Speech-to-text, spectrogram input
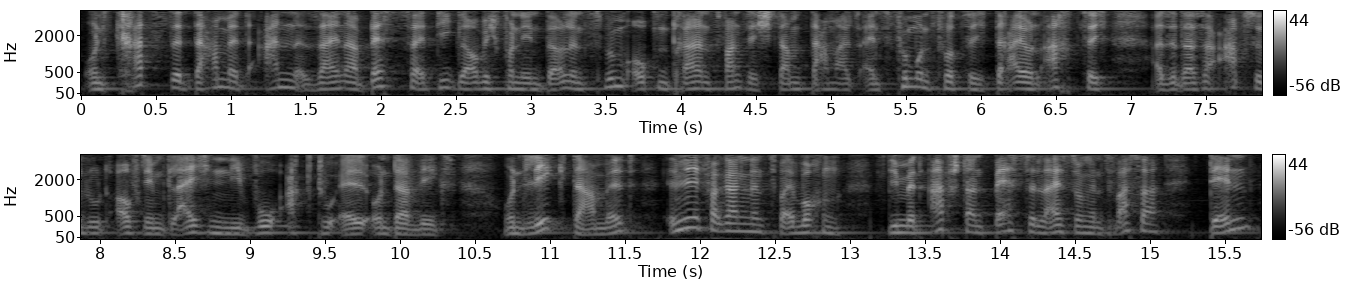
und kratzte damit an seiner Bestzeit, die glaube ich von den Berlin Swim Open 23 stammt, damals 1,45,83. Also dass er absolut auf dem gleichen Niveau aktuell unterwegs und legt damit in den vergangenen zwei Wochen die mit Abstand beste Leistung ins Wasser, denn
